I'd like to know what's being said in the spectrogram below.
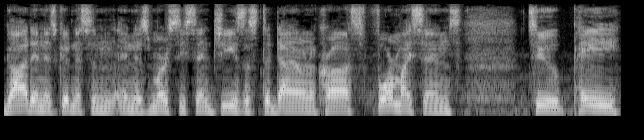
God in His goodness and, and His mercy sent Jesus to die on a cross for my sins to pay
